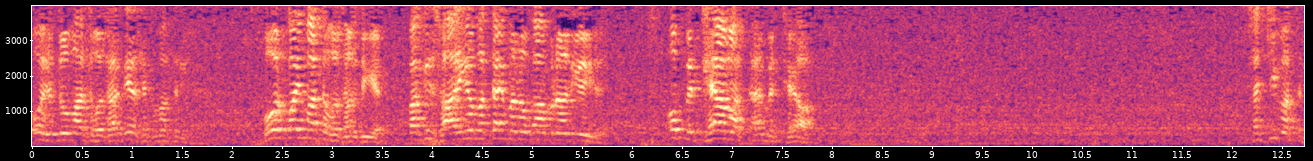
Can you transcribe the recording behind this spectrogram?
ਉਹ ਹਿੰਦੂ ਮਤ ਹੋ ਸਕਦੀ ਹੈ, ਸਿੱਖ ਮਤ ਨਹੀਂ। ਹੋਰ ਕੋਈ ਮਤ ਹੋ ਸਕਦੀ ਹੈ। ਬਾਕੀ ਸਾਰੀਆਂ ਮਤਾਂ ਹੀ ਮਨੋਕਾਮਨਾ ਦੀਆਂ ਹੀ ਨੇ। ਉਹ ਮਿੱਥਿਆ ਮਤ ਹੈ, ਮਿੱਥਿਆ। ਸੱਚੀ ਮਤ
